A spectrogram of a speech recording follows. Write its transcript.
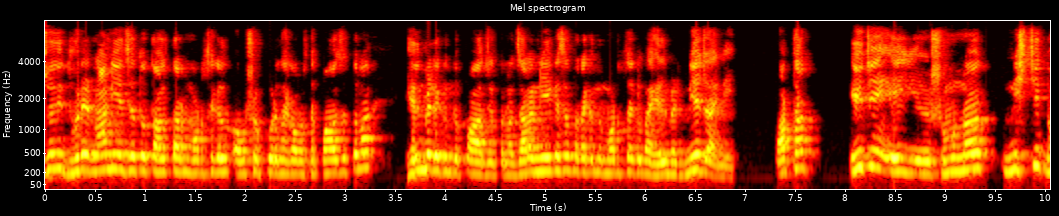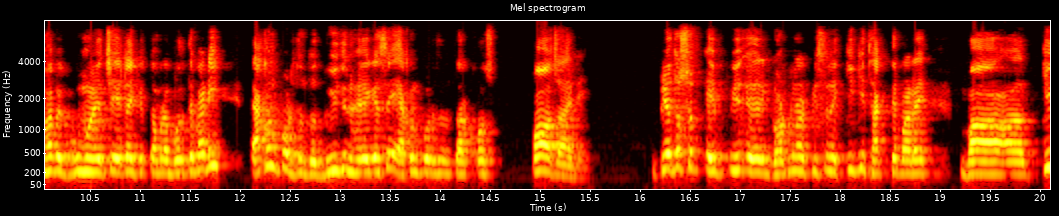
যদি ধরে না নিয়ে যেত তাহলে তার মোটরসাইকেল অবশ্যই পড়ে থাকা অবস্থায় পাওয়া যেত না হেলমেটে কিন্তু পাওয়া যেত না। যারা নিয়ে গেছে তারা কিন্তু মোটরসাইকেল বা হেলমেট নিয়ে যায়নি। অর্থাৎ এই যে এই সমন্বয়ক নিশ্চিতভাবে গুম হয়েছে এটাই কিন্তু আমরা বলতে পারি। এখন পর্যন্ত দুই দিন হয়ে গেছে, এখন পর্যন্ত তার খোঁজ পাওয়া যায়নি। প্রিয় দর্শক, এই ঘটনার পিছনে কি কি থাকতে পারে বা কি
